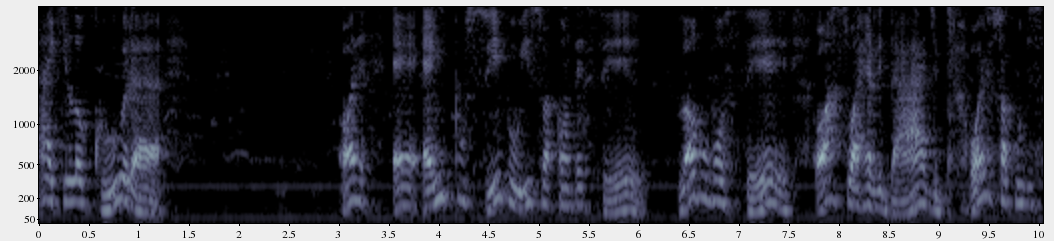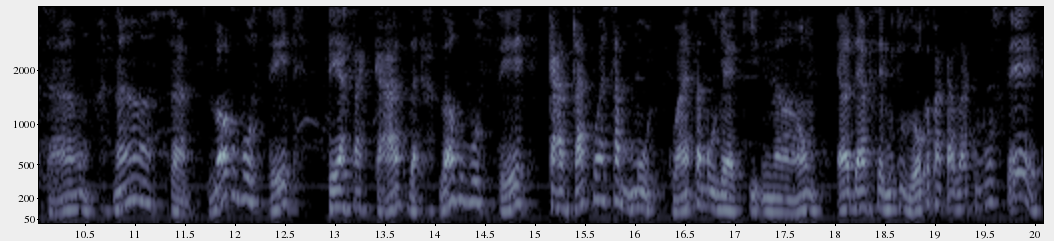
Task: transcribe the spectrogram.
ai que loucura! Olha, é, é impossível isso acontecer. Logo você, olha a sua realidade, olha a sua condição. Nossa, logo você ter essa casa, logo você casar com essa, com essa mulher aqui, não, ela deve ser muito louca para casar com você.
